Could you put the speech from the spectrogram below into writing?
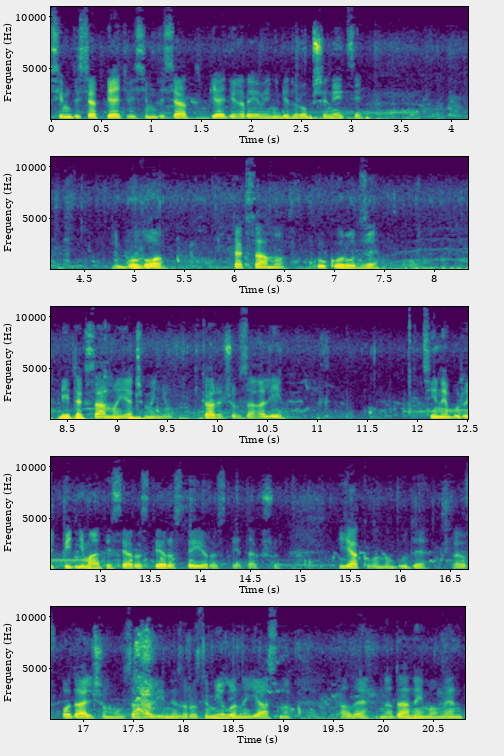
75-85 гривень відро пшениці було так само кукурудзи і так само ячменю. Кажуть, що взагалі ціни будуть підніматися, рости, рости і рости. Так що як воно буде е, в подальшому, взагалі не зрозуміло, не ясно. Але на даний момент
